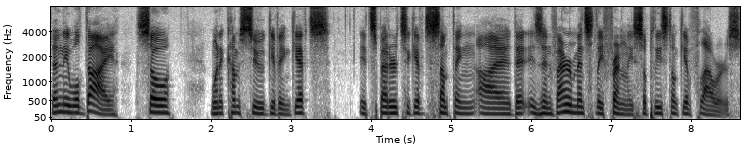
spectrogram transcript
then they will die. So, when it comes to giving gifts, it's better to give something uh, that is environmentally friendly. So, please don't give flowers.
